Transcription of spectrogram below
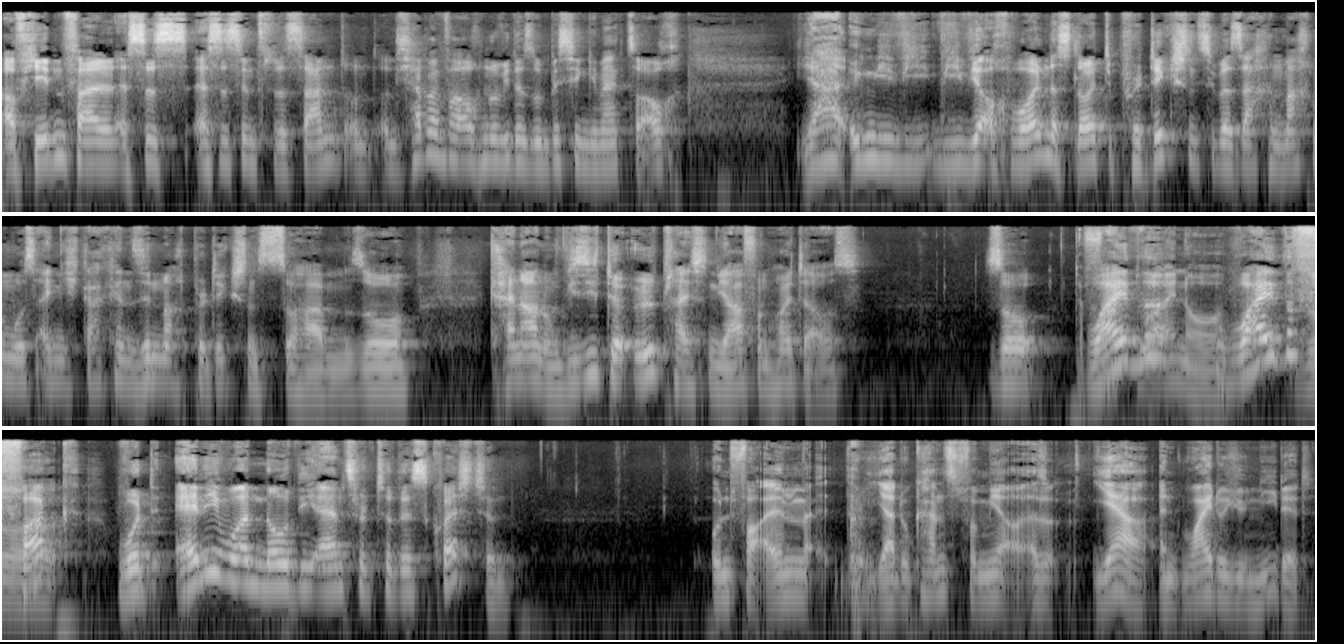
auf jeden Fall, es ist, es ist interessant und, und ich habe einfach auch nur wieder so ein bisschen gemerkt, so auch, ja, irgendwie, wie, wie wir auch wollen, dass Leute Predictions über Sachen machen, wo es eigentlich gar keinen Sinn macht, Predictions zu haben. So, keine Ahnung, wie sieht der Ölpreis ein Jahr von heute aus? So, The why the, why the So- fuck would anyone know the answer to this question? Und vor allem, ja, du kannst von mir, also, yeah, and why do you need it?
